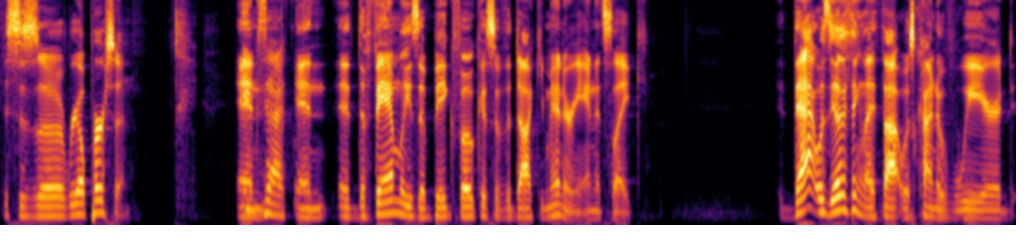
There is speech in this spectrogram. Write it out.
this is a real person. And, Exactly. And uh, the family is a big focus of the documentary. And it's like, that was the other thing that I thought was kind of weird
